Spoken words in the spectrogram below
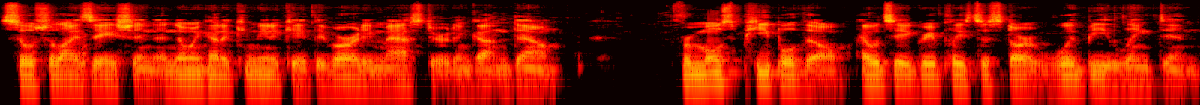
socialization and knowing how to communicate they've already mastered and gotten down. For most people, though, I would say a great place to start would be LinkedIn.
